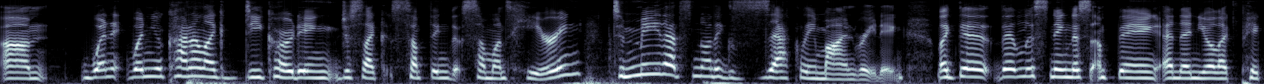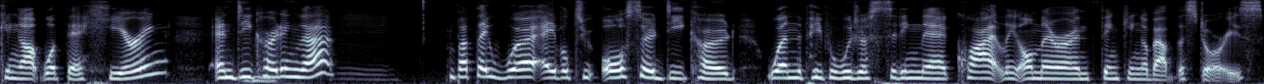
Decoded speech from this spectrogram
Um, when when you're kind of like decoding just like something that someone's hearing, to me that's not exactly mind reading. Like they're they're listening to something and then you're like picking up what they're hearing and decoding that. But they were able to also decode when the people were just sitting there quietly on their own thinking about the stories.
